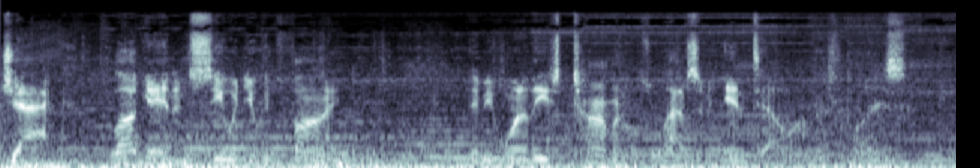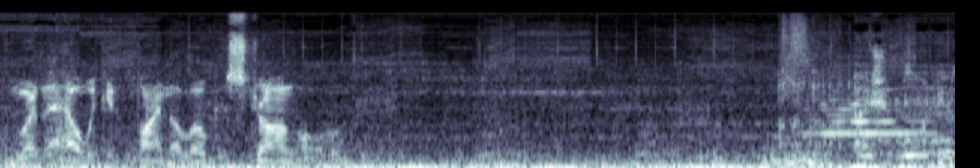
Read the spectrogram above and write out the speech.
Jack, plug in and see what you can find. Maybe one of these terminals will have some intel on this place. And where the hell we can find the Locust stronghold. I should warn you,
